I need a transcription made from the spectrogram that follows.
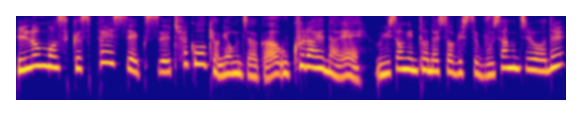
일론 머스크 스페이스X 최고 경영자가 우크라이나에 위성 인터넷 서비스 무상 지원을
